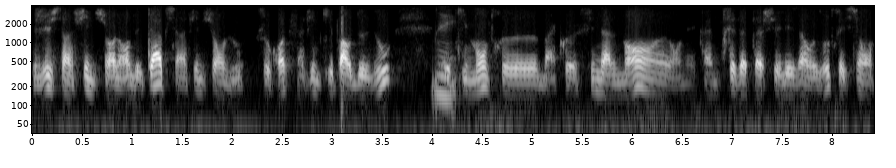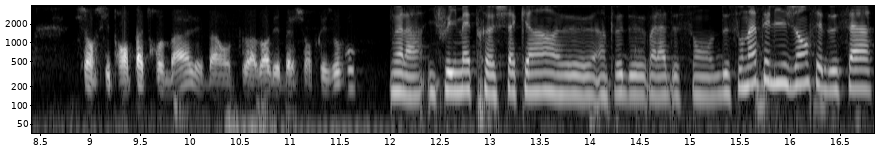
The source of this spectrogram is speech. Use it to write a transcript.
juste un film sur le handicap, c'est un film sur nous. Je crois que c'est un film qui parle de nous Ouais. et qui montre euh, ben, que finalement euh, on est quand même très attachés les uns aux autres et si on si on s'y prend pas trop mal, et ben on peut avoir des belles surprises au bout. Voilà, il faut y mettre chacun euh, un peu de voilà de son de son intelligence et de sa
